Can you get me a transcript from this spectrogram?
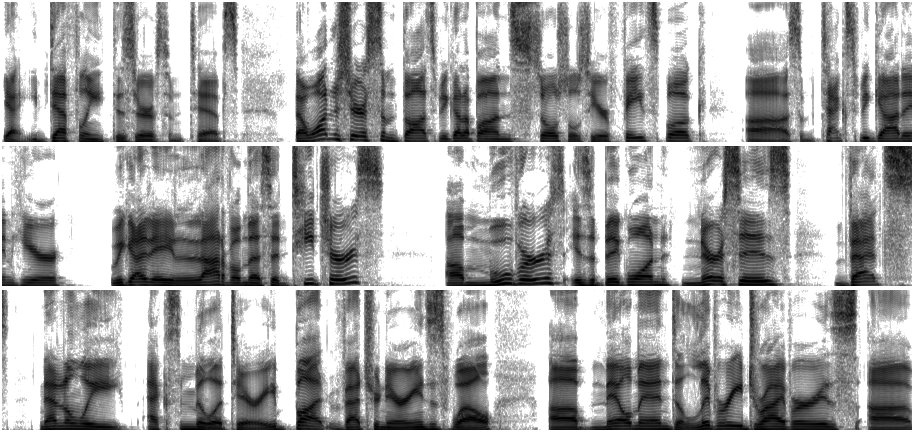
Yeah, you definitely deserve some tips. Now, I wanted to share some thoughts we got up on socials here Facebook, uh, some texts we got in here. We got a lot of them that said teachers, uh, movers is a big one, nurses, vets, not only ex military, but veterinarians as well. Uh, mailmen, delivery drivers, uh,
